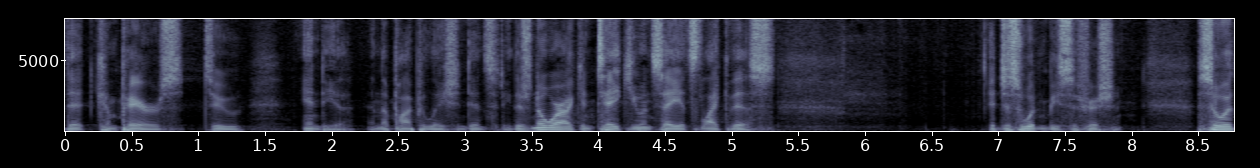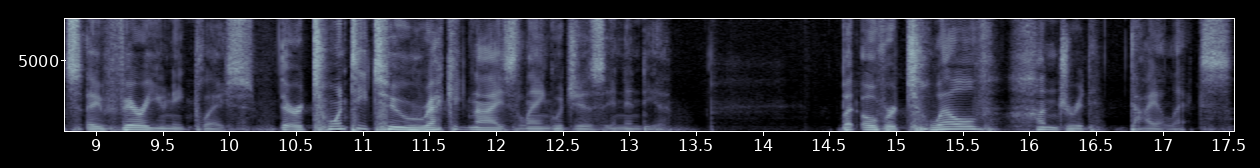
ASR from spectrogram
that compares to India and the population density. There's nowhere I can take you and say it's like this. It just wouldn't be sufficient. So it's a very unique place. There are 22 recognized languages in India, but over 1,200 dialects.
